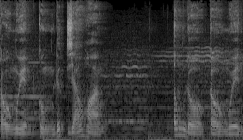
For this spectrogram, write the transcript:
cầu nguyện cùng Đức Giáo Hoàng. Ông Đồ cầu nguyện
